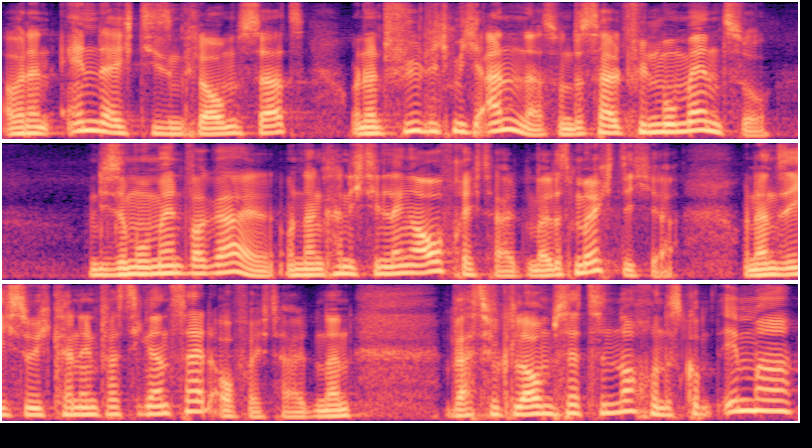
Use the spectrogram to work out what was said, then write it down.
aber dann ändere ich diesen Glaubenssatz und dann fühle ich mich anders und das ist halt für einen Moment so. Und dieser Moment war geil. Und dann kann ich den länger aufrechthalten, weil das möchte ich ja. Und dann sehe ich so, ich kann den fast die ganze Zeit aufrechthalten. Und dann, was für Glaubenssätze noch? Und es kommt immer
